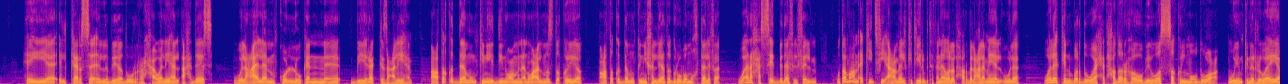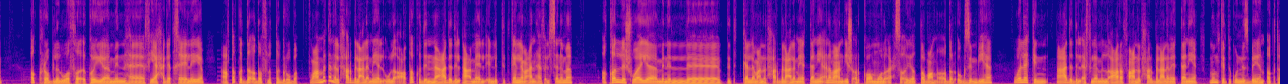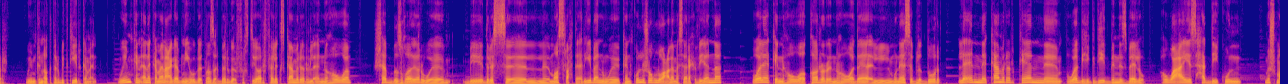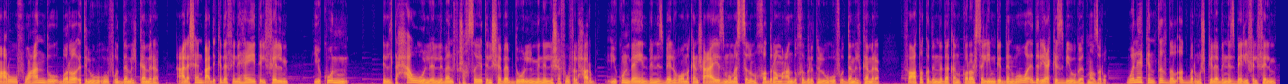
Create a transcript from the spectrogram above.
هي الكارثة اللي بيدور حواليها الأحداث والعالم كله كان آه، بيركز عليها. أعتقد ده ممكن يدي نوع من أنواع المصداقية أعتقد ده ممكن يخليها تجربة مختلفة وأنا حسيت بده في الفيلم. وطبعا أكيد في أعمال كتير بتتناول الحرب العالمية الأولى ولكن برضو واحد حضرها وبيوثق الموضوع ويمكن الرواية أقرب للوثائقية منها فيها حاجات خيالية أعتقد ده أضاف للتجربة. وعامة الحرب العالمية الأولى أعتقد إن عدد الأعمال اللي بتتكلم عنها في السينما أقل شوية من اللي بتتكلم عن الحرب العالمية التانية. أنا ما عنديش أرقام ولا إحصائيات طبعا أقدر أجزم بيها ولكن عدد الأفلام اللي أعرفها عن الحرب العالمية التانية ممكن تكون نسبيا أكتر ويمكن أكتر بكتير كمان. ويمكن أنا كمان عجبني وجهة نظر برجر في اختيار فيليكس كاميرر لأن هو شاب صغير وبيدرس المسرح تقريبا وكان كل شغله على مسارح فيينا ولكن هو قرر إن هو ده المناسب للدور لأن كاميرر كان وجه جديد بالنسبة له. هو عايز حد يكون مش معروف وعنده براءة الوقوف قدام الكاميرا علشان بعد كده في نهاية الفيلم يكون التحول اللي بان في شخصية الشباب دول من اللي شافوه في الحرب يكون باين بالنسبة له. هو ما كانش عايز ممثل مخضرم عنده خبرة الوقوف قدام الكاميرا. فأعتقد إن ده كان قرار سليم جدا وهو قدر يعكس بيه وجهة نظره. ولكن تفضل أكبر مشكلة بالنسبة لي في الفيلم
